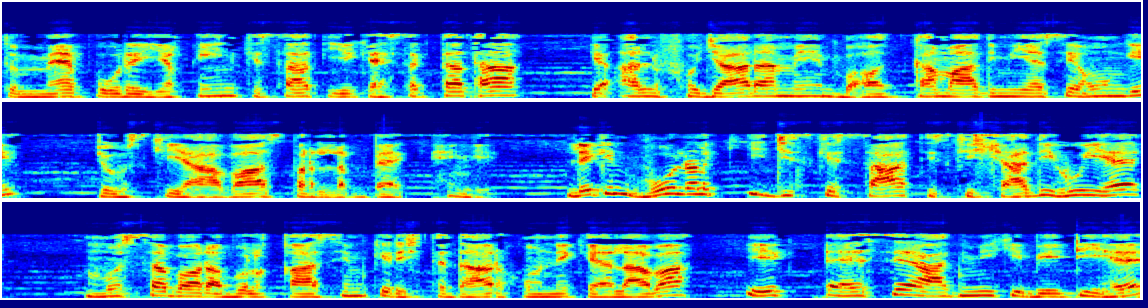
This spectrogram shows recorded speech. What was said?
تو میں پورے یقین کے ساتھ یہ کہہ سکتا تھا کہ الفجارہ میں بہت کم آدمی ایسے ہوں گے۔ جو اس کی آواز پر لبیک کہیں گے۔ لیکن وہ لڑکی جس کے ساتھ اس کی شادی ہوئی ہے مصب اور ابو القاسم کے رشتہ دار ہونے کے علاوہ ایک ایسے آدمی کی بیٹی ہے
